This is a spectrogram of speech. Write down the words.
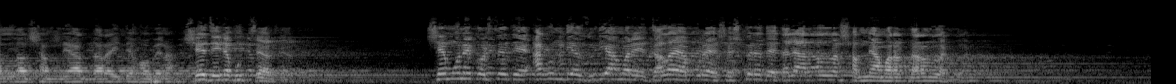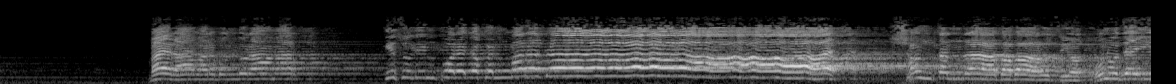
আল্লাহর সামনে আর দাঁড়াইতে হবে না। সে যেটা বুঝছে আর সে মনে করছে যে, আগুন দিয়া যদি আমারে শেষ করে দেয়, তাহলে আর আল্লাহর সামনে আমার আর দাঁড়ান লাগবে না। ভাইরা আমার বন্ধুরা আমার কিছুদিন পরে যখন মারা যায়, সন্তানরা বাবার অনুযায়ী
